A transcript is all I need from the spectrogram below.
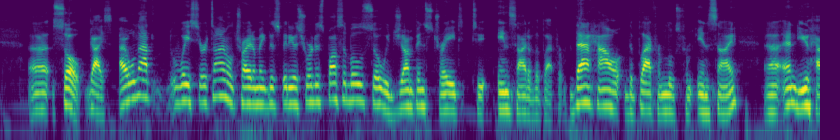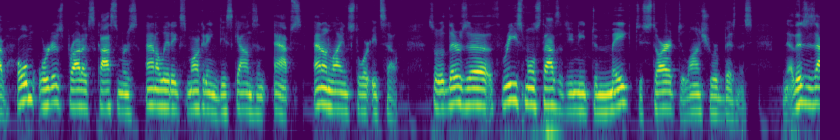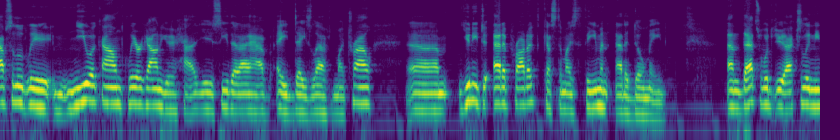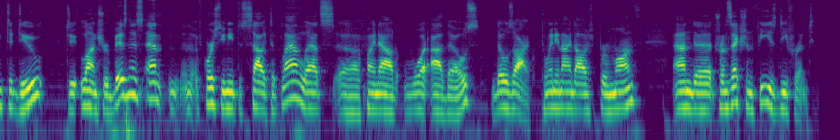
Uh, so guys, I will not waste your time. I'll try to make this video as short as possible. So we jump in straight to inside of the platform. That how the platform looks from inside. Uh, and you have home orders, products, customers, analytics, marketing, discounts, and apps, and online store itself. So there's uh, three small steps that you need to make to start to launch your business. Now this is absolutely new account, clear account. You have you see that I have eight days left my trial. Um, you need to add a product, customize theme, and add a domain. And that's what you actually need to do to launch your business and of course you need to select a plan. Let's uh, find out what are those. Those are $29 per month and uh, transaction fee is different.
